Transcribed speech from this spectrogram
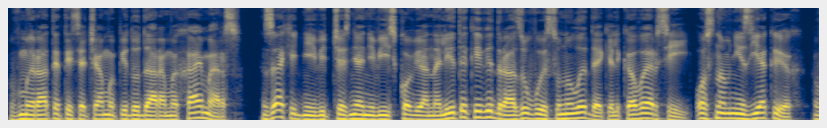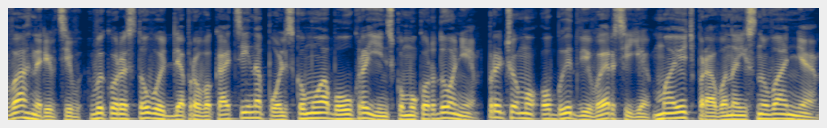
вмирати тисячами під ударами Хаймерс. Західні вітчизняні військові аналітики відразу висунули декілька версій, основні з яких вагнерівців використовують для провокацій на польському або українському кордоні. Причому обидві версії мають право на існування.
